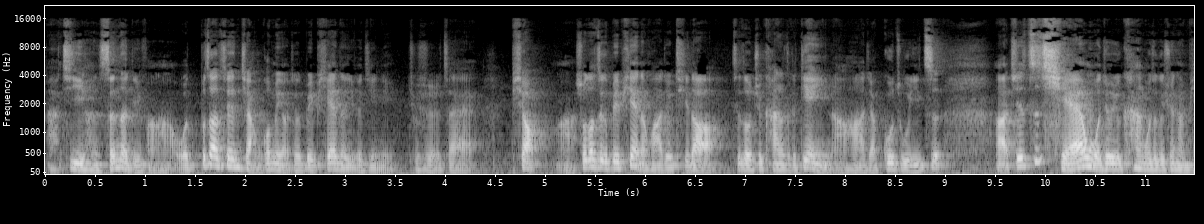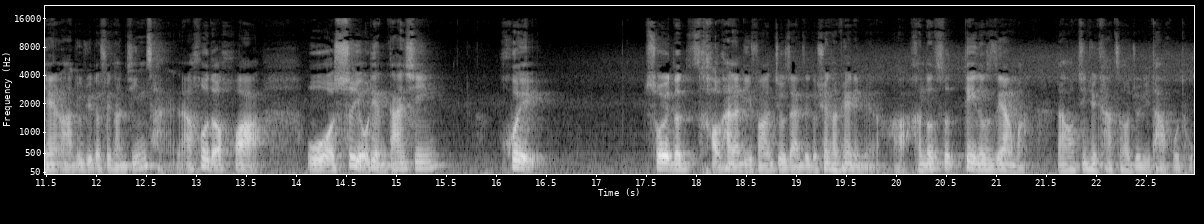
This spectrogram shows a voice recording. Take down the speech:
啊记忆很深的地方哈。我不知道之前讲过没有，就是被骗的一个经历，就是在票啊。说到这个被骗的话，就提到这周去看了这个电影了哈，叫《孤注一掷》。啊，其实之前我就有看过这个宣传片啊，就觉得非常精彩。然后的话，我是有点担心，会所有的好看的地方就在这个宣传片里面了啊。很多次电影都是这样嘛，然后进去看之后就一塌糊涂。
